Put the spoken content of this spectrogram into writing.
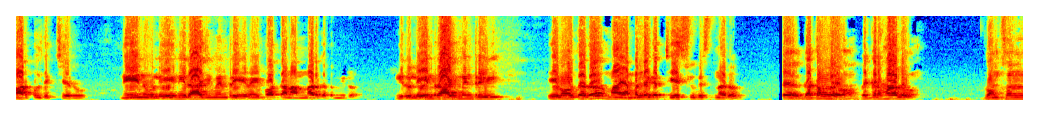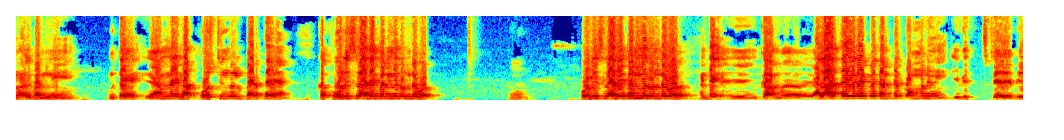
మార్పులు తెచ్చారు. నేను లేని రాజమండ్రి ఏమైపోద్దని అన్నారు కదా మీరు. మీరు లేని రాజమండ్రి ఏమవుతుందో మా ఎమ్మెల్యే గారు చేసి చూపిస్తున్నారు. గతంలో విగ్రహాలు ధ్వంసం ఇవన్నీ ఉంటే ఏమన్నా ఇలా పోస్టింగులు పెడితే ఇక పోలీసులు అదే పని మీద ఉండేవారు. పోలీసులు అదే పని మీద ఉండేవారు. అంటే ఇంకా ఎలా తయారైపోయిందంటే గమ్ముని ఇది ఇది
